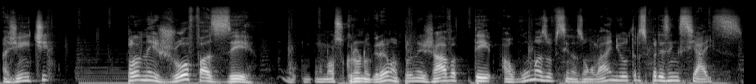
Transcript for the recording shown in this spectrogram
a gente planejou fazer, o nosso cronograma planejava ter algumas oficinas online e outras presenciais.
